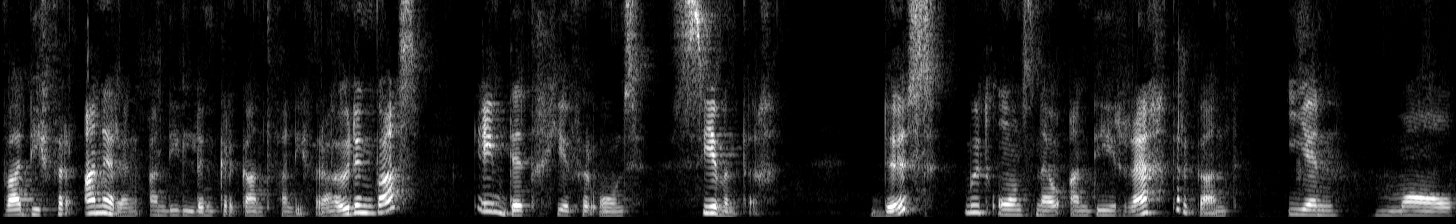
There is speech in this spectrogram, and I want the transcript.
wat die verandering aan die linkerkant van die verhouding was en dit gee vir ons 70. Dus moet ons nou aan die regterkant 1 maal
